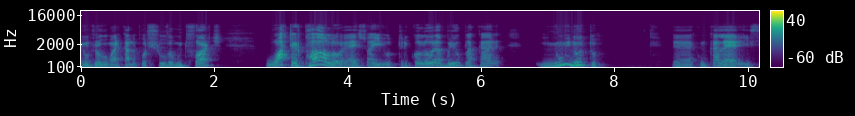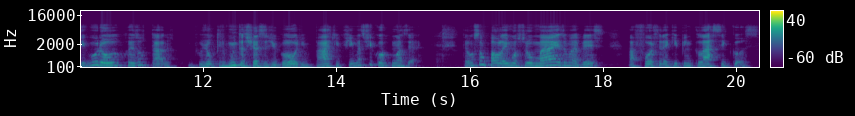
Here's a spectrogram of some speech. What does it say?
Em um jogo marcado por chuva muito forte. Water Polo, é isso aí. O tricolor abriu o placar em um minuto é, com Caleri e segurou o resultado. O jogo teve muitas chances de gol, de empate, enfim, mas ficou com 1 a 0. Então o São Paulo aí mostrou mais uma vez a força da equipe em clássicos.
